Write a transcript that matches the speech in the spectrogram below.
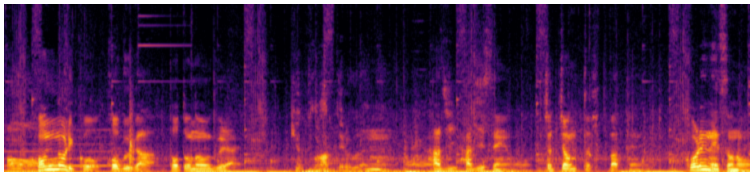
ほんのりこうコブが整うぐらい、キュッとなってるぐらい、うん、端端線をちょちょんと引っ張ってね。これねその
